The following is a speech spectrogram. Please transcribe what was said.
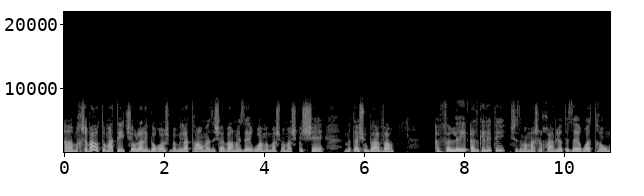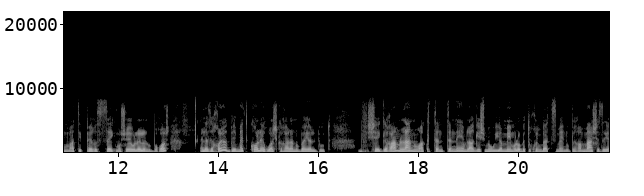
המחשבה האוטומטית שעולה לי בראש במילה טראומה זה שעברנו איזה אירוע ממש ממש קשה מתישהו בעבר, אבל אה, אז גיליתי שזה ממש לא חייב להיות איזה אירוע טראומטי פר סי כמו שעולה לנו בראש, אלא זה יכול להיות באמת כל אירוע שקרה לנו בילדות. שגרם לנו הקטנטנים להרגיש מאוימים או לא בטוחים בעצמנו, ברמה שזה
